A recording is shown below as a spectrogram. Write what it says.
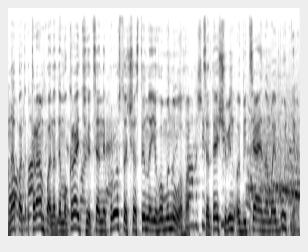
Напад Трампа на демократію це не просто частина його минулого, це те, що він обіцяє на майбутнє.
